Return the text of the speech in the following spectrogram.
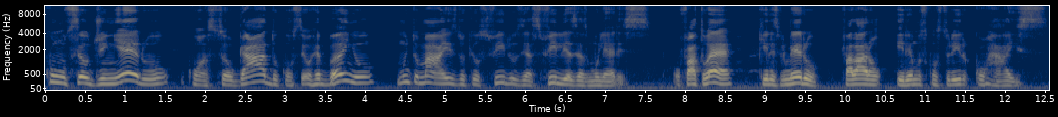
com o seu dinheiro, com o seu gado, com o seu rebanho, muito mais do que os filhos e as filhas e as mulheres. O fato é que eles primeiro falaram: iremos construir corrais.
